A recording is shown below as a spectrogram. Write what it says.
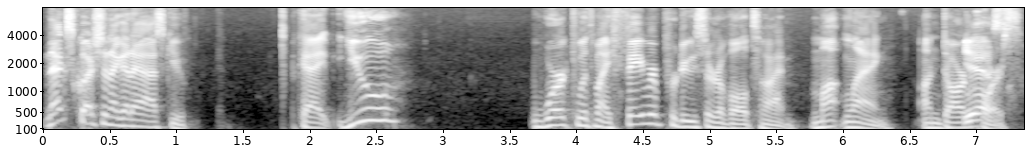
Next question I got to ask you. Okay, you worked with my favorite producer of all time, Mutt Lange, on Dark Yes. Horse.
